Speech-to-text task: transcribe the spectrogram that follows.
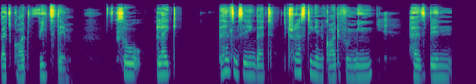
but God feeds them. So like hence I'm saying that trusting in God for me has been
